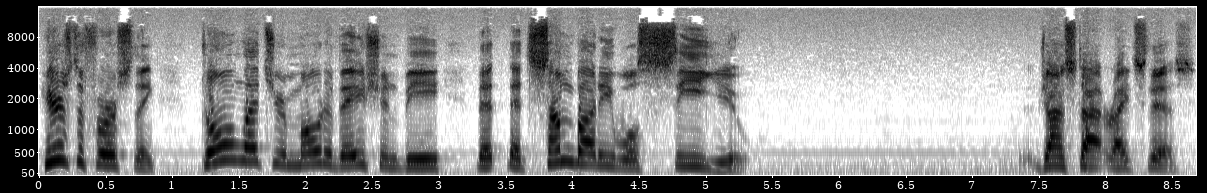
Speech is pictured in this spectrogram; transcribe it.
here's the first thing. Don't let your motivation be that, that somebody will see you. John Stott writes this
